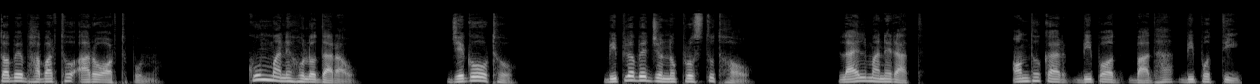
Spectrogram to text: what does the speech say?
তবে ভাবার্থ আরও অর্থপূর্ণ। কুম মানে হল দাঁড়াও। জেগো ওঠো। বিপ্লবের জন্য প্রস্তুত হও। লাইল মানে রাত। অন্ধকার, বিপদ, বাধা, বিপত্তি,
